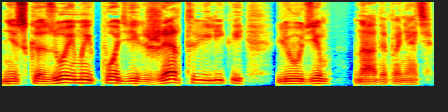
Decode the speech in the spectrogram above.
Несказуемый подвиг жертвы великой людям надо понять.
